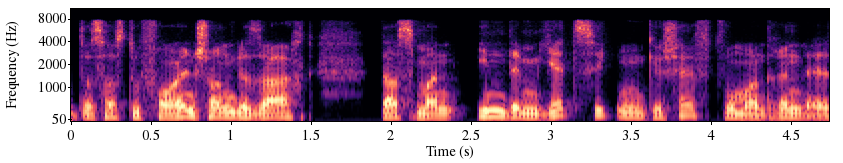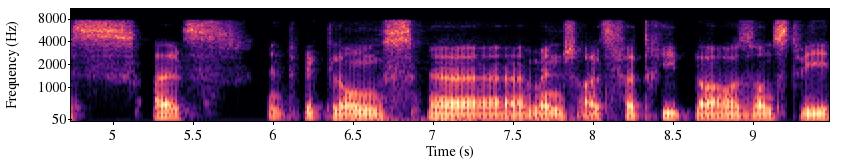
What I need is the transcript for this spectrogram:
das hast du vorhin schon gesagt, dass man in dem jetzigen Geschäft, wo man drin ist, als Entwicklungsmensch, äh, als Vertriebler, sonst wie,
